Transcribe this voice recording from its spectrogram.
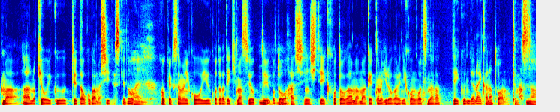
まあ、あの教育って言ったらおこがましいですけど、はい。お客様にこういうことができますよっていうことを発信していくことが、まあ、マーケットの広がりに今後はつながっていくんじゃないかなとは思ってます。なる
